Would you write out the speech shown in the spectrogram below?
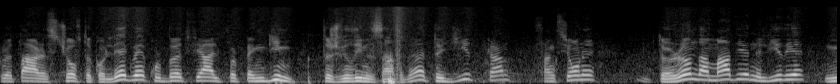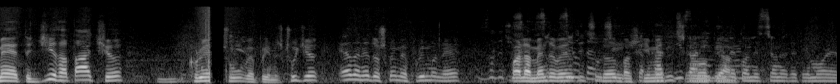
kryetares, qoftë të kolegëve kur bëhet fjalë për pengim të zhvillimit të seancës plenare të gjithë kanë sanksione të rënda madje në lidhje me të gjithë ata që kryejnë kësi veprimesh kështu që edhe ne do shkojmë me frymën e parlamenteve të Bashkimit Evropian. Ka lidhje me komisionet hetimore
